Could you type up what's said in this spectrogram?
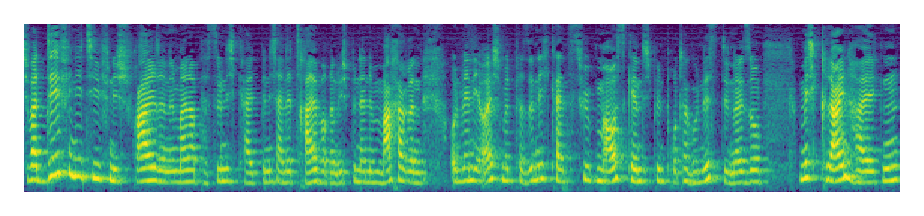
Ich war definitiv nicht frei, denn in meiner Persönlichkeit bin ich eine Treiberin, ich bin eine Macherin. Und wenn ihr euch mit Persönlichkeitstypen auskennt, ich bin Protagonistin. Also mich klein halten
